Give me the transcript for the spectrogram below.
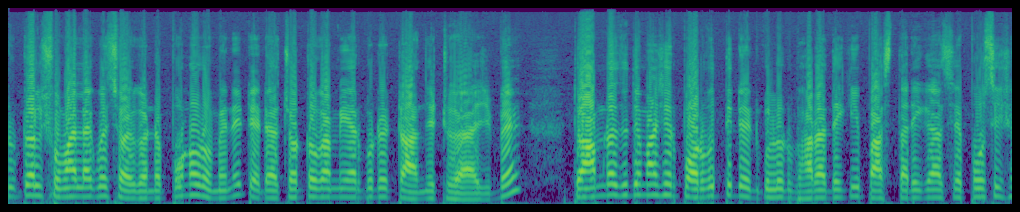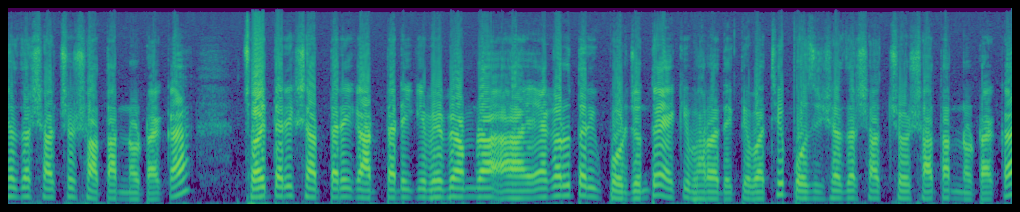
টোটাল সময় লাগবে ছয় ঘণ্টা পনেরো মিনিট। এটা চট্টগ্রাম এয়ারপোর্টে ট্রানজিট হয়ে আসবে। তো আমরা যদি মাসের পরবর্তী ডেটগুলোর ভাড়া দেখি, পাঁচ তারিখে আছে পঁচিশ হাজার সাতশো সাতান্ন টাকা। ছয় তারিখ, সাত তারিখ, আট তারিখ, এভাবে আমরা এগারো তারিখ পর্যন্ত একই ভাড়া দেখতে পাচ্ছি, পঁচিশ হাজার সাতশো সাতান্ন টাকা।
